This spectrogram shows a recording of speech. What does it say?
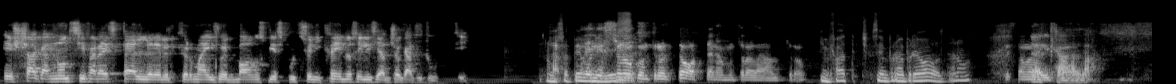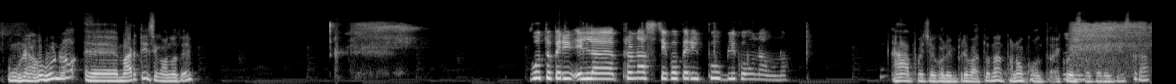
e Shaka non si farà espellere perché ormai i suoi bonus di espulsioni credo se li sia giocati tutti. Non ah, sapevo nessuno contro il Tottenham, tra l'altro. Infatti, c'è sempre una prima volta, no? Questa me la ricordo. 1-1. Eh, Marti, secondo te? Voto per il, il pronostico per il pubblico 1-1. Ah, poi c'è quello in privato, tanto non conta, è questo che è registrato.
